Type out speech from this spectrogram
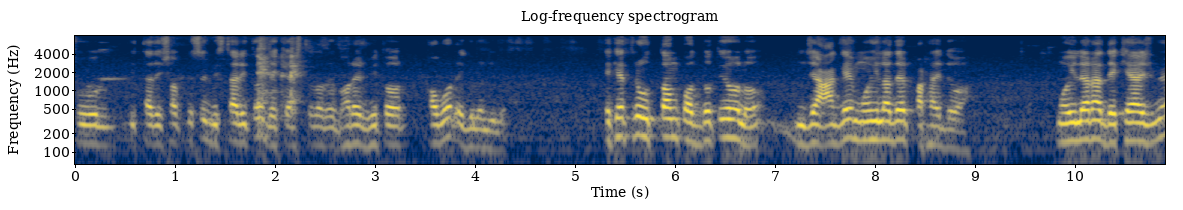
চুল ইত্যাদি সব কিছু বিস্তারিত দেখে আসতে পারবে, ঘরের ভিতর খবর এগুলো নিবে। এক্ষেত্রে উত্তম পদ্ধতি হলো যে, আগে মহিলাদের পাঠায় দেওয়া। মহিলারা দেখে আসবে,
